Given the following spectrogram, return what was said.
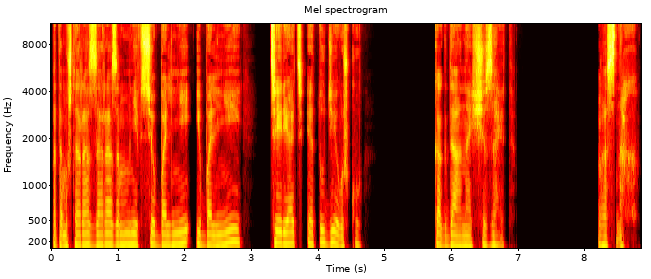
потому что раз за разом мне все больней и больней терять эту девушку, когда она исчезает во снах.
